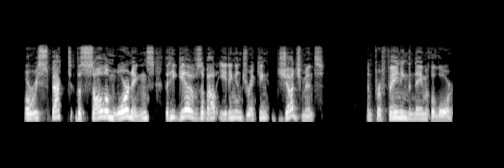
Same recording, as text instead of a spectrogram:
or respect the solemn warnings that he gives about eating and drinking judgment and profaning the name of the Lord.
